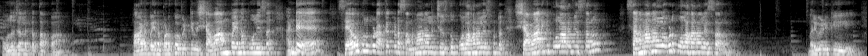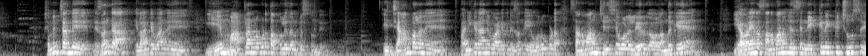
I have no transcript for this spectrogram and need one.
పూల జల్లెత తప్ప పాడిపైన పడుకోబెట్టిన శవం పైన పూలేస అంటే సేవకులు కూడా అక్కక్కడ సన్మానాలు చేస్తూ పూలహారాలు వేసుకుంటారు. శవానికి పూలహారం వేస్తారు సన్మానాల్లో కూడా పూలహారాలు వేస్తారు. మరి వీడికి క్షమించండి నిజంగా ఇలాంటి వాడిని ఏం మాట్లాడినా కూడా తప్పలేదు అనిపిస్తుంది ఈ జానపలనే పనికిరాని వాడికి నిజంగా ఎవరు కూడా సన్మానం చేసేవాళ్ళు లేరు కావాలి. అందుకే ఎవరైనా సన్మానం చేసి నెక్కి నెక్కి చూసి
